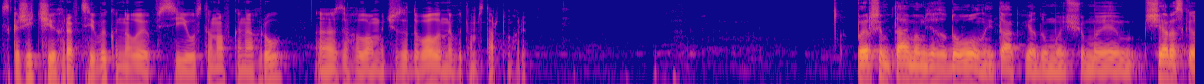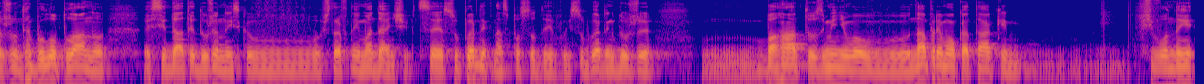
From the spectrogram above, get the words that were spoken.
Скажіть, чи гравці виконали всі установки на гру е, загалом, чи задоволені ви там стартом гри? Першим таймом я задоволений. Так, я думаю, що ми ще раз кажу, не було плану сідати дуже низько в штрафний майданчик. Це суперник нас посадив, і суперник дуже багато змінював напрямок атаки. Вони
